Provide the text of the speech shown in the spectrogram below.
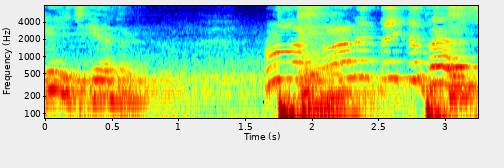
Get it together. I'm trying to think about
